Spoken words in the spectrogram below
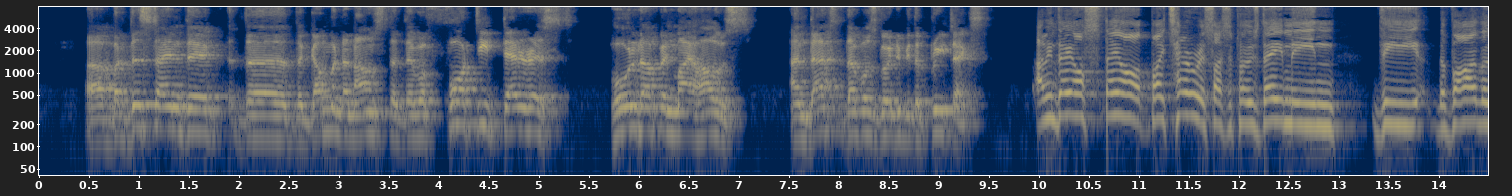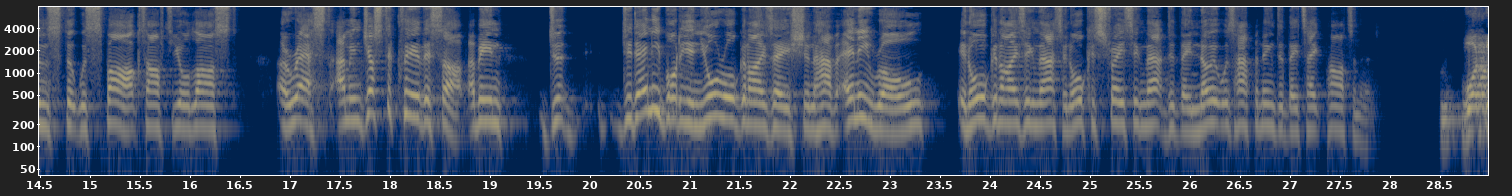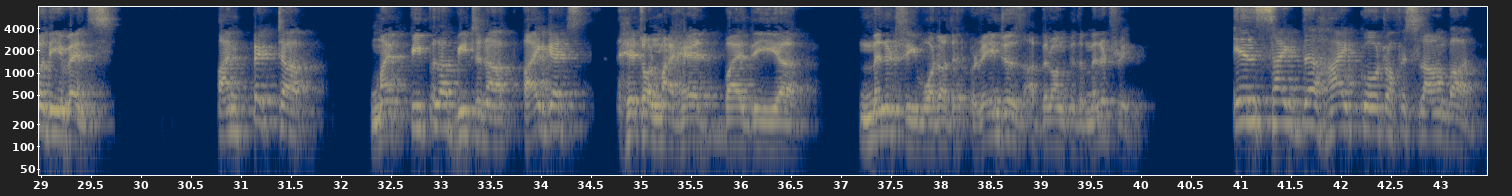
Uh, but this time the, the, the government announced that there were 40 terrorists holed up in my house. And that's, that was going to be the pretext. I mean, they are, they are, by terrorists, I suppose, they mean the, the violence that was sparked after your last arrest. I mean, just to clear this up, I mean, did, did anybody in your organization have any role in organizing that, in orchestrating that? Did they know it was happening? Did they take part in it? What were the events? I'm picked up, my people are beaten up, I get hit on my head by the uh, military, what are the rangers belong to the military, inside the High Court of Islamabad.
